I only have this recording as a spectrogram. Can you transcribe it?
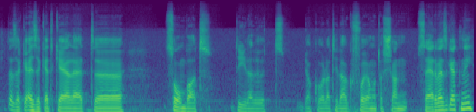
És itt ezek, ezeket kellett uh, szombat délelőtt gyakorlatilag folyamatosan szervezgetni,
